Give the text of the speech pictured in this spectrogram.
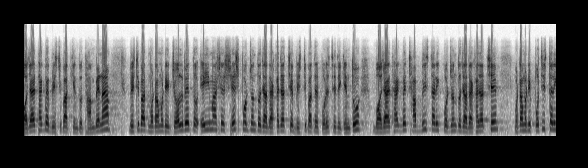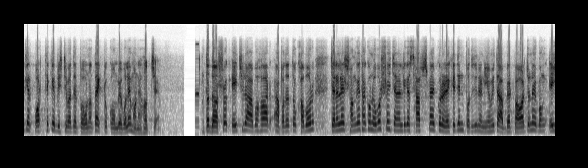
বজায় থাকবে, বৃষ্টিপাত কিন্তু থামবে না, বৃষ্টিপাত মোটামুটি চলবে। তো এই মাসের শেষ পর্যন্ত যা দেখা যাচ্ছে, বৃষ্টিপাতের পরিস্থিতি কিন্তু বজায় থাকবে। ছাব্বিশ তারিখ পর্যন্ত যা দেখা যাচ্ছে, মোটামুটি পঁচিশ তারিখের পর থেকে বৃষ্টিপাতের প্রবণতা একটু কমবে বলে মনে হচ্ছে। তো দর্শক, এই ছিল আবহাওয়ার আপাতত খবর। চ্যানেলের সঙ্গে থাকুন, অবশ্যই চ্যানেলটিকে সাবস্ক্রাইব করে রেখে দিন প্রতিদিনের নিয়মিত আপডেট পাওয়ার জন্য এবং এই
